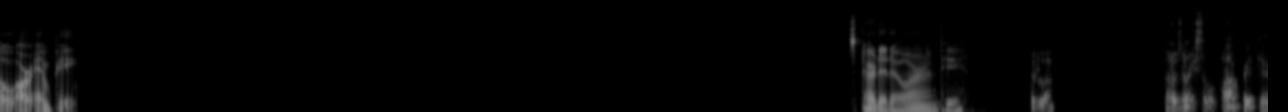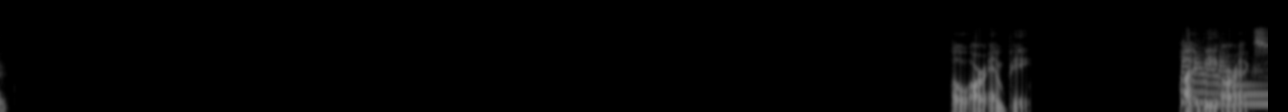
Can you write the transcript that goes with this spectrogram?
ORMP. Started ORMP. Good luck. That was a nice little pop right there. ORMP. IBRX.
